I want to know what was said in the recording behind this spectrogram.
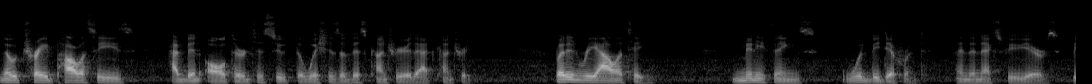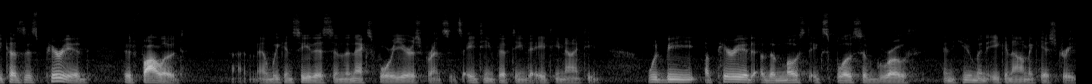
no trade policies had been altered to suit the wishes of this country or that country. But in reality, many things would be different in the next few years because this period that followed, uh, and we can see this in the next four years, for instance, 1815 to 1819, would be a period of the most explosive growth in human economic history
